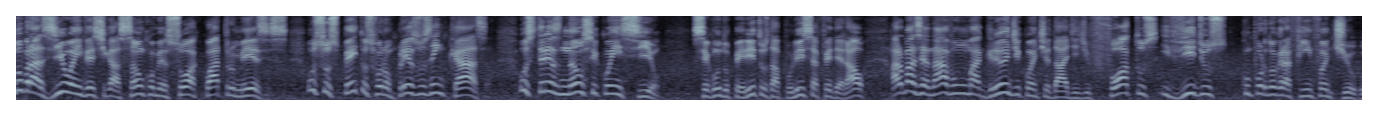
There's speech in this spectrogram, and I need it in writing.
No Brasil, a investigação começou há quatro meses. Os suspeitos foram presos em casa. Os três não se conheciam. Segundo peritos da Polícia Federal, armazenavam uma grande quantidade de fotos e vídeos com pornografia infantil.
